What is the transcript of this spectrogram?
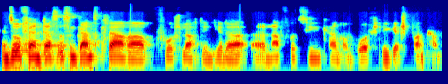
insofern, das ist ein ganz klarer Vorschlag, den jeder äh, nachvollziehen kann und wo er viel Geld sparen kann.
